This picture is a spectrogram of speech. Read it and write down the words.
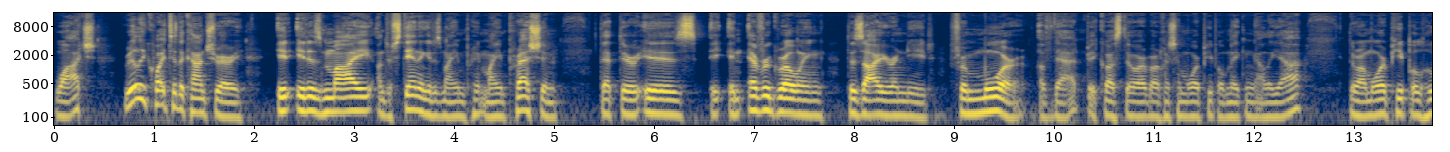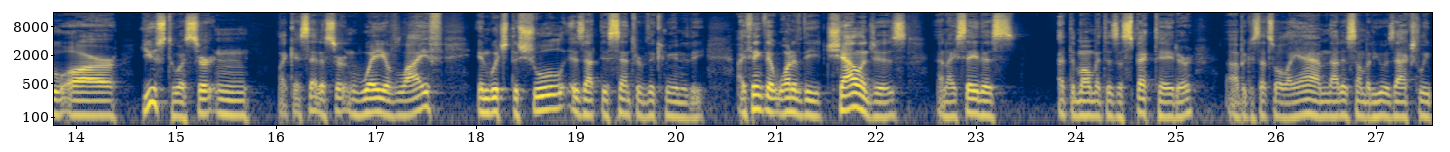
Watch. Really, quite to the contrary. It, it is my understanding, it is my, my impression that there is a, an ever growing desire and need for more of that because there are, Baruch Hashem, more people making Aliyah. There are more people who are used to a certain, like I said, a certain way of life in which the shul is at the center of the community. I think that one of the challenges, and I say this at the moment as a spectator, uh, because that's all I am, not as somebody who has actually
